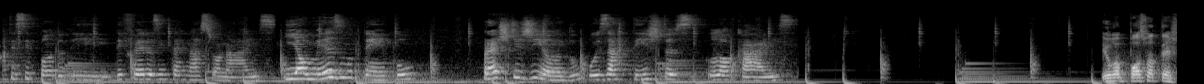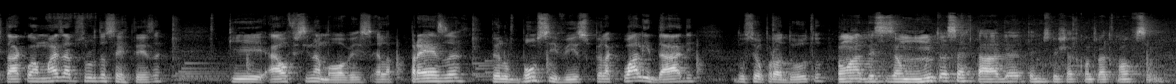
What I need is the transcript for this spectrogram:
participando de, de feiras internacionais e, ao mesmo tempo, prestigiando os artistas locais. Eu posso atestar com a mais absoluta certeza que a oficina móveis ela preza pelo bom serviço, pela qualidade do seu produto. Com uma decisão muito acertada, temos fechado contrato com a oficina.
